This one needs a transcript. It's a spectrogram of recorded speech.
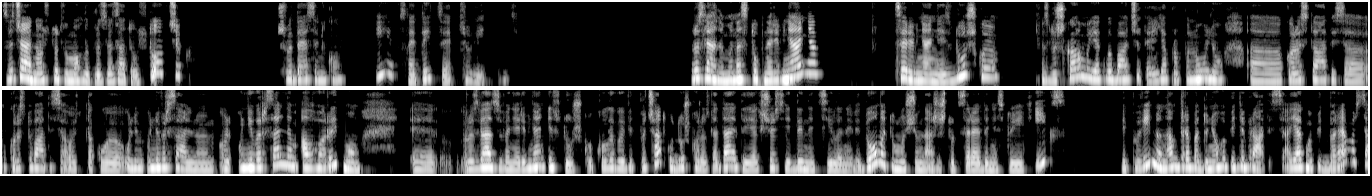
Звичайно, ось тут ви могли б розв'язати у стовпчик швидесенько і знайти це, цю відповідь. Розглянемо наступне рівняння. Це рівняння із дужкою, з дужками, як ви бачите. Я пропоную е, користуватися, користуватися ось такою універсальною, універсальним алгоритмом е, розв'язування рівнянь із дужкою. Коли ви від початку дужку розглядаєте як щось єдине ціле невідоме, тому що в нас ж тут всередині стоїть х, Відповідно, нам треба до нього підібратися. А як ми підберемося,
